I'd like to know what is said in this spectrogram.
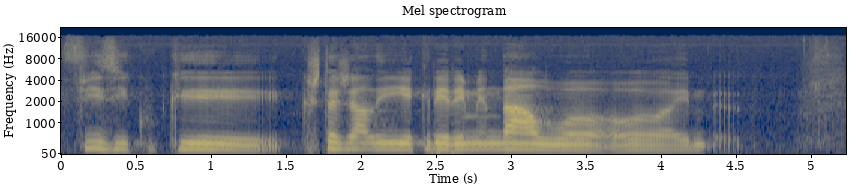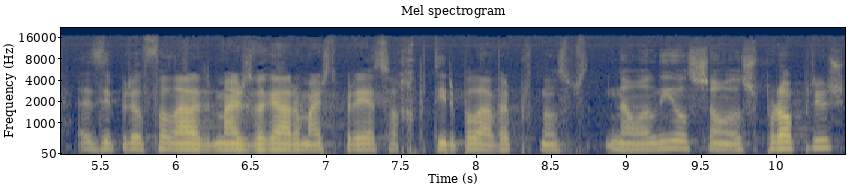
físico que, que esteja ali a querer emendá-lo ou, ou a dizer para ele falar mais devagar ou mais depressa ou repetir a palavra, porque não, não ali eles são eles próprios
